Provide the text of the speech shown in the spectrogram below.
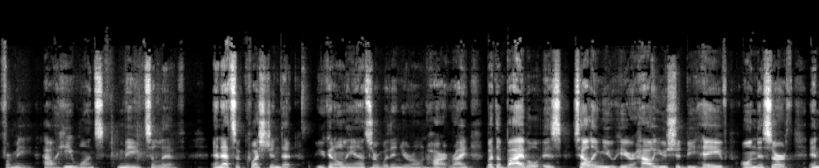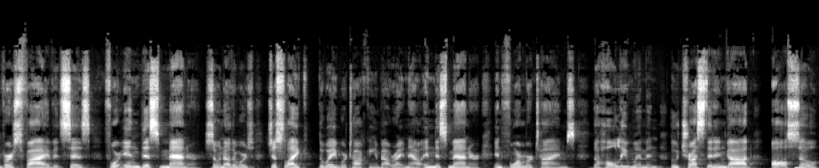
for me, how He wants me to live. And that's a question that you can only answer within your own heart, right? But the Bible is telling you here how you should behave on this earth. In verse 5, it says, For in this manner, so in other words, just like the way we're talking about right now, in this manner, in former times, the holy women who trusted in God also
